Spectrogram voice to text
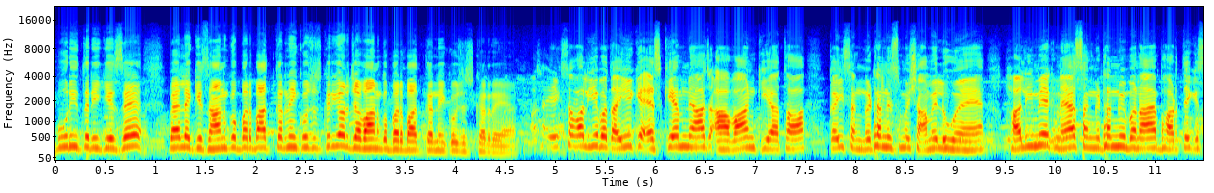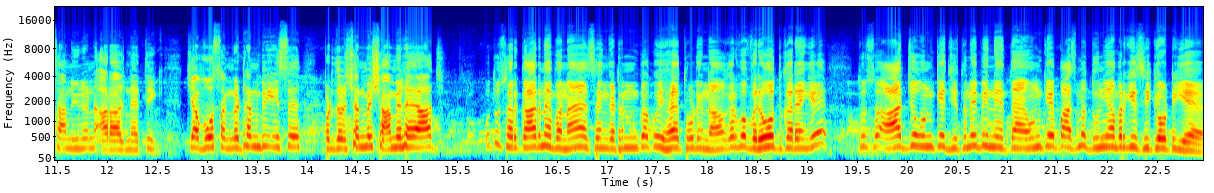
पूरी तरीके से पहले किसान को बर्बाद करने की कोशिश करी और जवान को बर्बाद करने की कोशिश कर रहे हैं। अच्छा एक सवाल ये बताइए कि एसकेएम ने आज आह्वान किया था, कई संगठन इसमें शामिल हुए हैं। हाल ही में एक नया संगठन भी बना है, भारतीय किसान यूनियन अराजनैतिक। क्या वो संगठन भी इस प्रदर्शन में शामिल है आज? वो तो सरकार ने बनाया संगठन उनका कोई है थोड़ी ना। अगर वो विरोध करेंगे तो आज जो उनके जितने भी नेता हैं उनके पास में दुनिया भर की सिक्योरिटी है।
